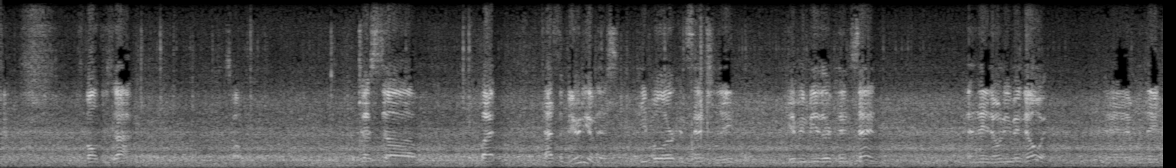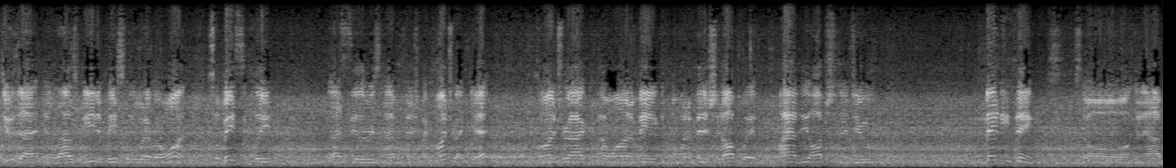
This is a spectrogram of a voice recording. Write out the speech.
Whose fault is that? So, just, uh, but that's the beauty of this. People are consensually giving me their consent, and they don't even know it. And when they do that, it allows me to basically do whatever I want. So basically, that's the other reason I haven't finished my contract yet. The contract I want to make, I want to finish it off with, I have the option to do many things. So I'm going to have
